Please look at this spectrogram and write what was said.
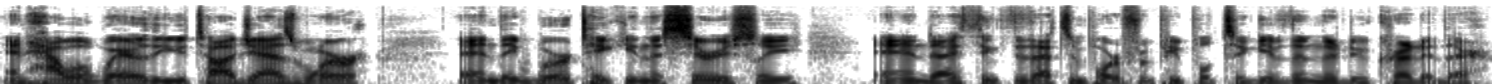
and how aware the Utah Jazz were, and they were taking this seriously. And I think that that's important for people to give them their due credit there.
